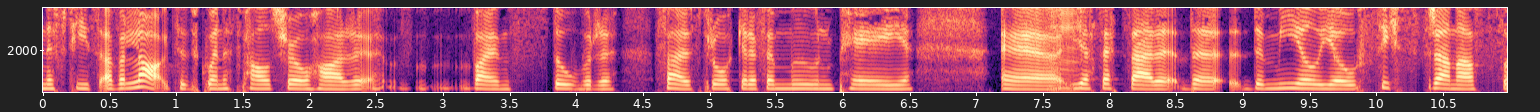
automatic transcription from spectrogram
NFTs överlag. Typ Gwyneth Paltrow har varit en stor förespråkare för Moonpay. Eh, Jag har sett så här, The, D'Amelio, systrarnas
